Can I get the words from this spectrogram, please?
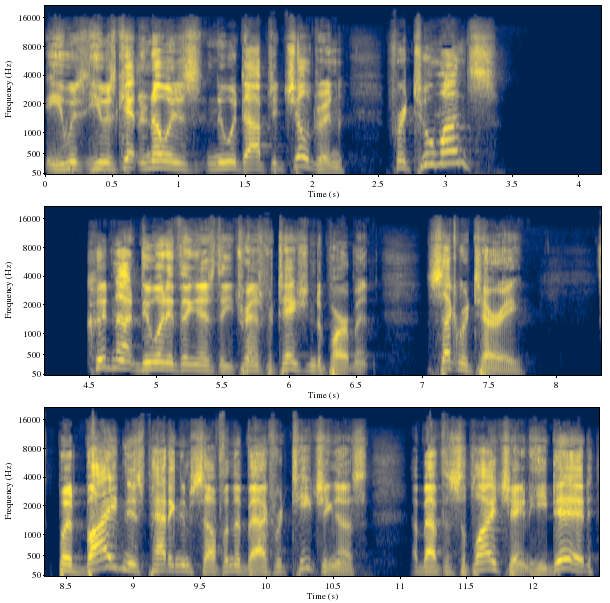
He was he was getting to know his new adopted children for two months. Could not do anything as the transportation department secretary. But Biden is patting himself on the back for teaching us about the supply chain. He did.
